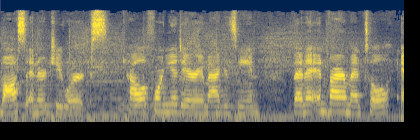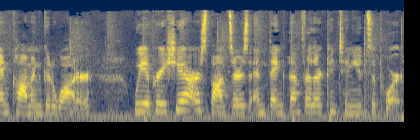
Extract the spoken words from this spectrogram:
Moss Energy Works, California Dairy Magazine, Bennett Environmental, and Common Good Water. We appreciate our sponsors and thank them for their continued support.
